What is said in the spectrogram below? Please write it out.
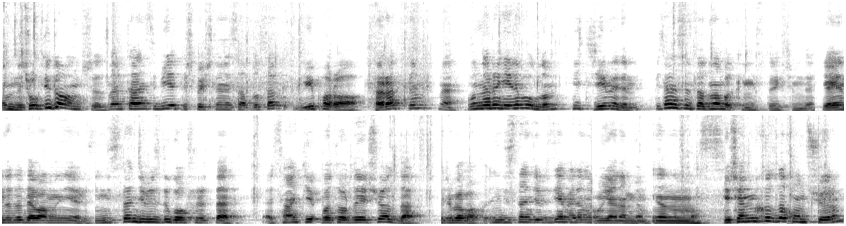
Oğlum ne çok Dido almışız. Ben tanesi 1.75'ten hesaplasak iyi para. Karattım. Heh. Bunları yeni buldum. Hiç yemedim. Bir tanesinin tadına bakayım üstelik şimdi. Yayında da devamını yeriz. Hindistan cevizli gofretler. E, sanki ekvatorda yaşıyoruz da. Tribe bak. Hindistan cevizi yemeden uyanamıyorum. İnanılmaz. Geçen bir kızla konuşuyorum.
